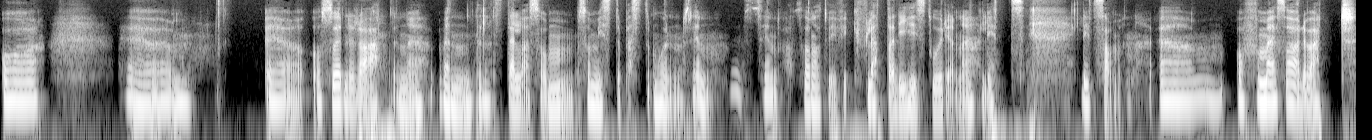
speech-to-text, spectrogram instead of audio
og så er det da denne vennen til Stella som, som mister bestemoren sin, sin, sånn at vi fikk fletta de historiene litt, litt sammen. Um, og for meg så har det vært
